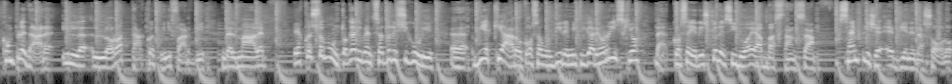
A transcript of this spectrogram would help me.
completare il loro attacco e quindi farvi del male. E a questo punto, cari pensatori sicuri, eh, vi è chiaro cosa vuol dire mitigare un rischio? Beh, cos'è il rischio residuo? È abbastanza semplice e viene da solo.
